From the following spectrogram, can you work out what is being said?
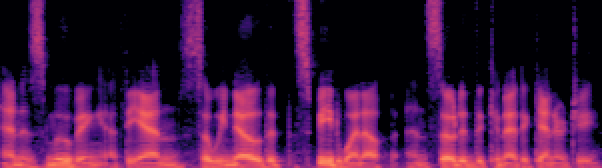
and is moving at the end, so we know that the speed went up, and so did the kinetic energy.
